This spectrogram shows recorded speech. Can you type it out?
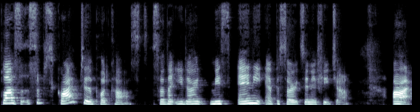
Plus, subscribe to the podcast so that you don't miss any episodes in the future. All right,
